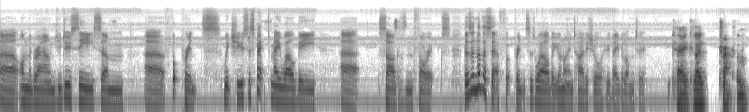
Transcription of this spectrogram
uh, on the ground, you do see some uh, footprints, which you suspect may well be uh, and Thorik's. There's another set of footprints as well, but you're not entirely sure who they belong to. Okay. Could I track them?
